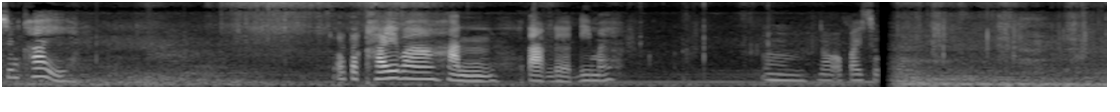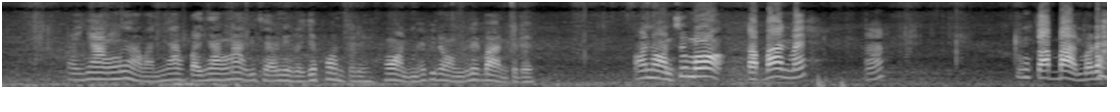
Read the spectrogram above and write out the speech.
เส้นไข่เอาตะไคร้มาหั่นตากแดดดีไหม อืม เราเอาไปสุกไปย่างเมื่อวันย่างไปย่างมากอยู่แถวนี้เลยยายพ่อนก็เลยห่อนไหมพี่น้องอยู่ในบ้านก็เลยห่อนห่อนชั่วโมกลับบ้านไหมฮะมันกลับบ้านบ่ได้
